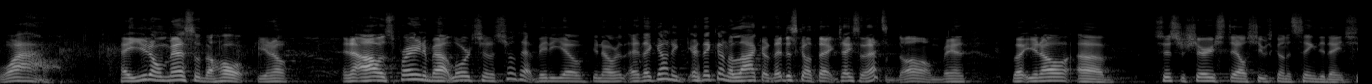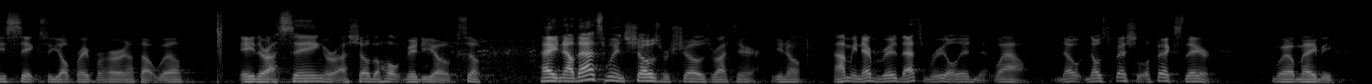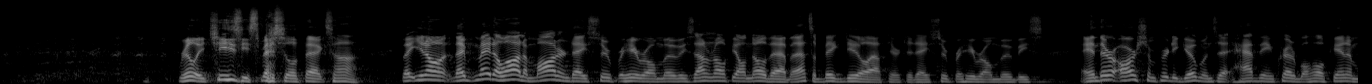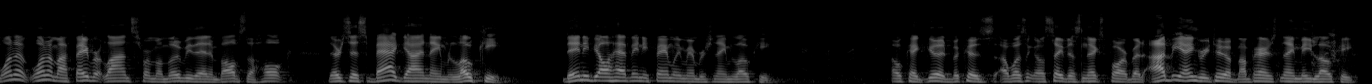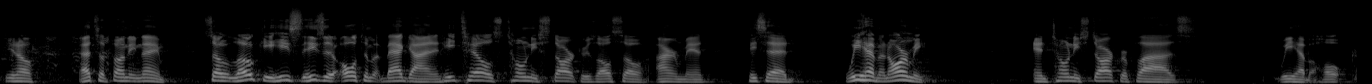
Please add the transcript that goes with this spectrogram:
Wow. Hey, you don't mess with the Hulk, you know. And I was praying about, Lord, should I show that video? You know, are they gonna are they gonna like it? Are they just gonna think, Jason, that's dumb, man. But you know, um, Sister Sherry Stell, she was gonna sing today, and she's sick, so y'all pray for her. And I thought, well, either I sing or I show the Hulk video. So, hey, now that's when shows were shows right there. You know, I mean, everybody, that's real, isn't it? Wow. No, no special effects there. Well, maybe. Really cheesy special effects, huh? But you know, they've made a lot of modern day superhero movies. I don't know if y'all know that, but that's a big deal out there today, superhero movies. And there are some pretty good ones that have the Incredible Hulk in them. One of, one of my favorite lines from a movie that involves the Hulk, there's this bad guy named Loki. Do any of y'all have any family members named Loki? Okay, good, because I wasn't going to say this next part, but I'd be angry too if my parents named me Loki. You know, that's a funny name. So Loki, he's, he's the ultimate bad guy, and he tells Tony Stark, who's also Iron Man, he said, We have an army. And Tony Stark replies, We have a Hulk.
